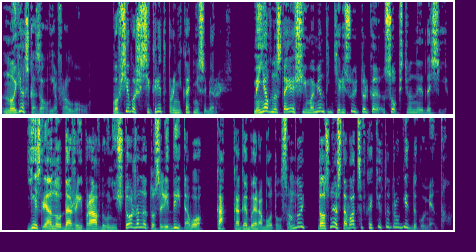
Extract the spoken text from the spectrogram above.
Но я, — сказал я Фролову, — во все ваши секреты проникать не собираюсь. Меня в настоящий момент интересует только собственное досье. Если оно даже и правда уничтожено, то следы того, как КГБ работал со мной, должны оставаться в каких-то других документах.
